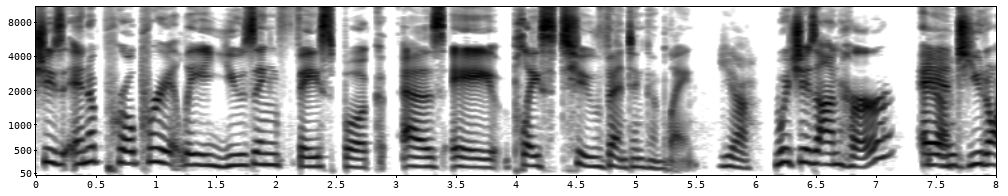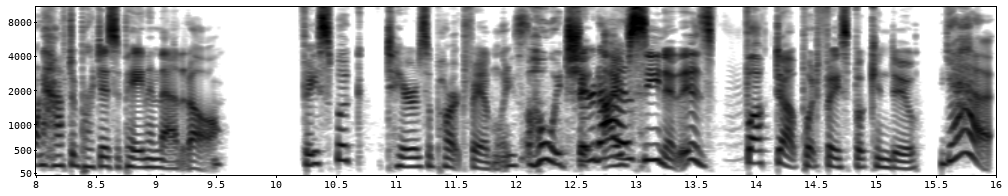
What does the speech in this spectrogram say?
she's inappropriately using Facebook as a place to vent and complain, Yeah. which is on her, and you don't have to participate in that at all. Facebook tears apart families. Oh, it sure It- does. I've seen it. It is fucked up what Facebook can do. yeah.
